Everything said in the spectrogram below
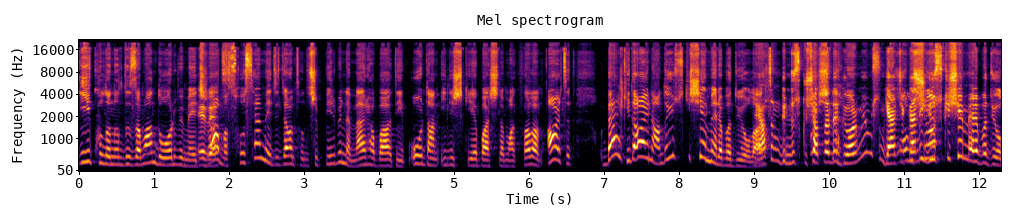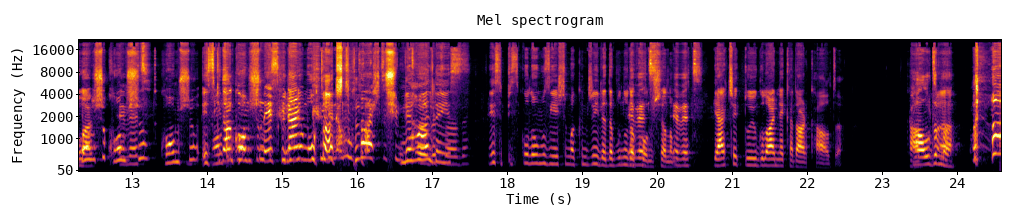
iyi kullanıldığı zaman doğru bir mecra Evet. ama sosyal medyadan tanışıp birbirine merhaba deyip oradan ilişkiye başlamak falan artık belki de aynı anda 100 kişiye merhaba diyorlar. Hayatım gündüz kuşaklarda görmüyor musun? Gerçekten de Komşu. 100 kişiye merhaba diyorlar. Komşu komşu Evet. komşu eskiden Komşu komşu, komşunun eskiden külüne muhtaçtı. muhtaçtı şimdi. ne Tövbe haldeyiz? tövbe. Neyse psikologumuz Yeşim Akıncı ile de bunu da Evet, konuşalım. evet. Gerçek duygular ne kadar kaldı? Kaldı mı?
